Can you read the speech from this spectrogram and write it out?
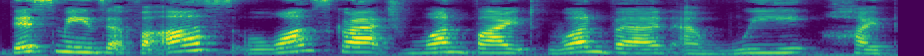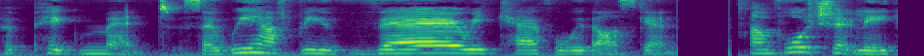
This means that for us, one scratch, one bite, one burn, and we hyperpigment. So we have to be very careful with our skin. Unfortunately,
